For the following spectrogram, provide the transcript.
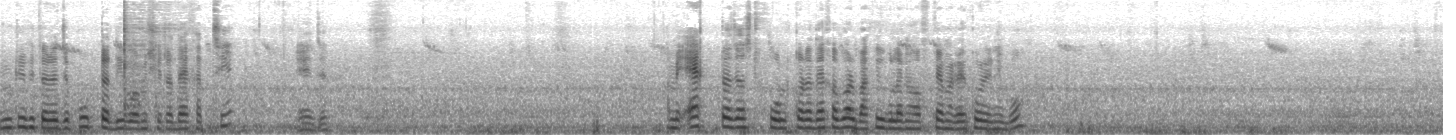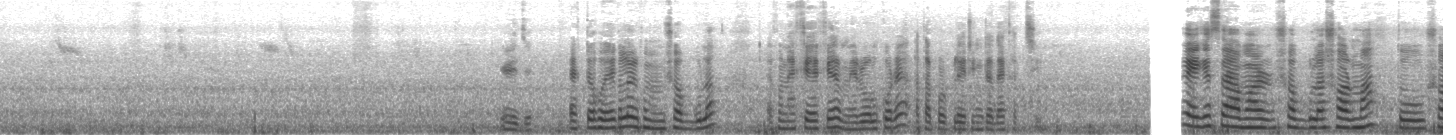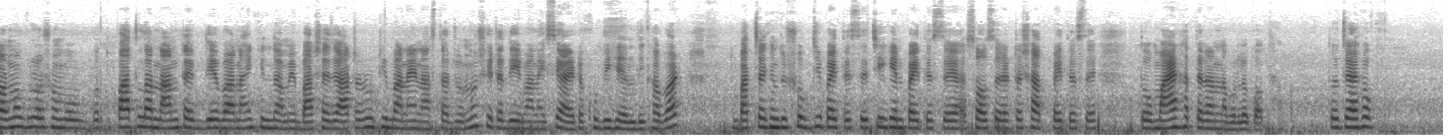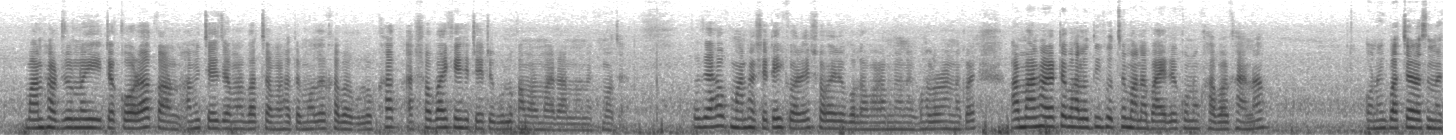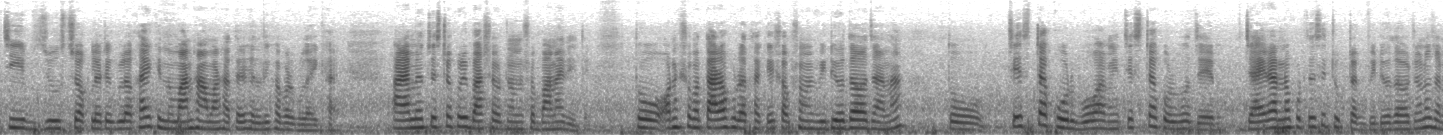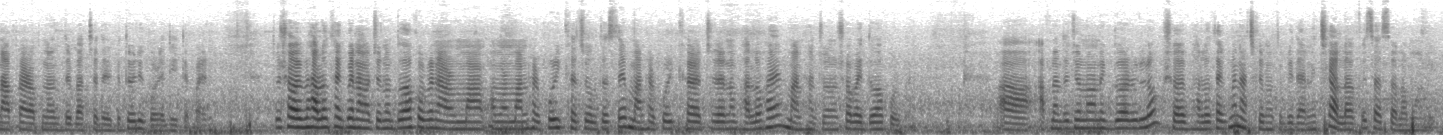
রুটির ভিতরে যে পুরটা দিব, আমি সেটা দেখাচ্ছি। এই যে। আমি একটা জাস্ট ফোল্ড করে দেখাবো, আর বাকিগুলো আমি অফ ক্যামেরায় করে নিব। এই যে, একটা হয়ে গেল এরকম আমি সবগুলা। এখন একে একে আমি রোল করে তারপর প্লেটিংটা দেখাচ্ছি। হয়ে গেছে আমার সবগুলা শর্মা। তো শর্মাগুলো সম্ভবত পাতলা নান টাইপ দিয়ে বানাই, কিন্তু আমি বাসায় যে আটা রুটি বানাই নাস্তার জন্য, সেটা দিয়ে বানাইছি, আর এটা খুবই হেলদি খাবার। বাচ্চা কিন্তু সবজি পাইতেছে চিকেন পাইতেছে সসের একটা স্বাদ পাইতেছে। তো মায়ের হাতে রান্না বলে কথা। তো যাই হোক মানহার জন্যই এটা করা, কারণ আমি চাই যে আমার বাচ্চা আমার হাতে মজার খাবারগুলো খাক, আর সবাইকে হেঁটে হেঁটে বলুক আমার মায়ের রান্না অনেক মজা। তো যাই হোক, মানহা সেটাই করে সবাই বলে আমার আমি অনেক ভালো রান্না করে। আর মানহার একটা ভালো দিক হচ্ছে মানা বাইরের কোনো খাবার খায় না। অনেক বাচ্চারা আছে না, চিপস, জুস, চকলেট এগুলো খায়, কিন্তু মানহা আমার হাতের হেলদি খাবারগুলোই খায়। আর আমিও চেষ্টা করি বাসার জন্য সব বানাই দিতে। তো অনেক সময় তাড়াহুড়া থাকে সব সময় ভিডিও দেওয়া যায় না। তো চেষ্টা করব, আমি চেষ্টা করব যে যাই রান্না করতেছি, টুকটাক ভিডিও দেওয়ার জন্য যেন আপনারা আপনাদের বাচ্চাদেরকে তৈরি করে দিতে পারেন। তো সবাই ভালো থাকবেন, আমার জন্য দোয়া করবেন আমার মা, আমার মানহার পরীক্ষা চলতেছে, মানহার পরীক্ষা যেন ভালো হয়, মানহার জন্য সবাই দোয়া করবেন। আপনাদের জন্য অনেক দোয়া রইল, সবাই ভালো থাকবেন, আজকের মতো বিদায় নিচ্ছি, আল্লাহ হাফিজ, আসসালামু আলাইকুম।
